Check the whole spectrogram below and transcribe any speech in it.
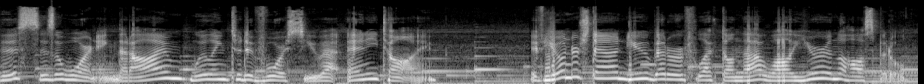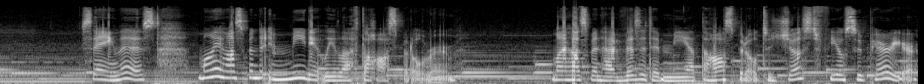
This is a warning that I'm willing to divorce you at any time. If you understand, you better reflect on that while you're in the hospital. Saying this, my husband immediately left the hospital room. My husband had visited me at the hospital to just feel superior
